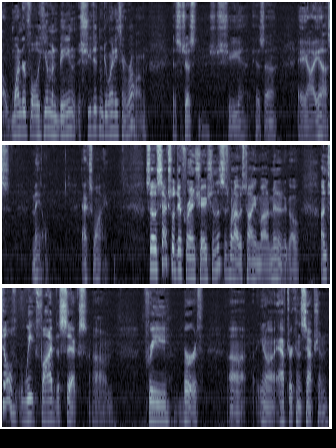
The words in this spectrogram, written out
a wonderful human being. She didn't do anything wrong. It's just she is a AIS male, XY. So sexual differentiation. This is what I was talking about a minute ago. Until week five to six, um, pre-birth, uh, you know, after conception,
